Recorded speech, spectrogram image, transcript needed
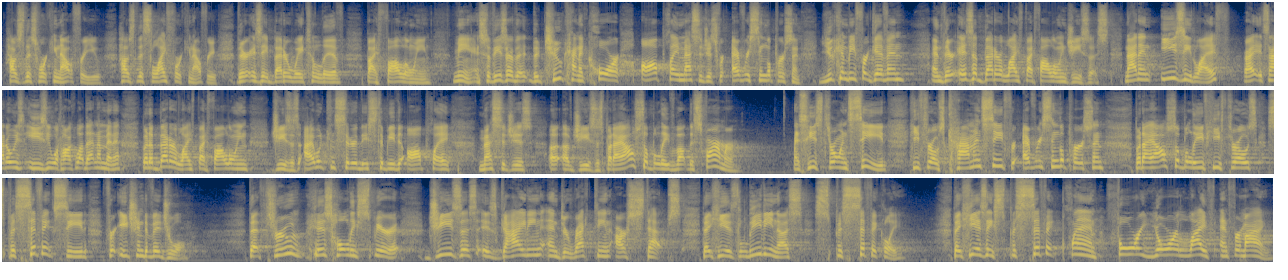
How's this working out for you? How's this life working out for you? There is a better way to live by following me. And so these are the, the two kind of core, all play messages for every single person. You can be forgiven, and there is a better life by following Jesus. Not an easy life, right? It's not always easy. We'll talk about that in a minute, but a better life by following Jesus. I would consider these to be the all play messages uh, of Jesus. But I also believe about this farmer. As he's throwing seed, he throws common seed for every single person, but I also believe he throws specific seed for each individual that through his Holy Spirit, Jesus is guiding and directing our steps, that he is leading us specifically, that he has a specific plan for your life and for mine.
